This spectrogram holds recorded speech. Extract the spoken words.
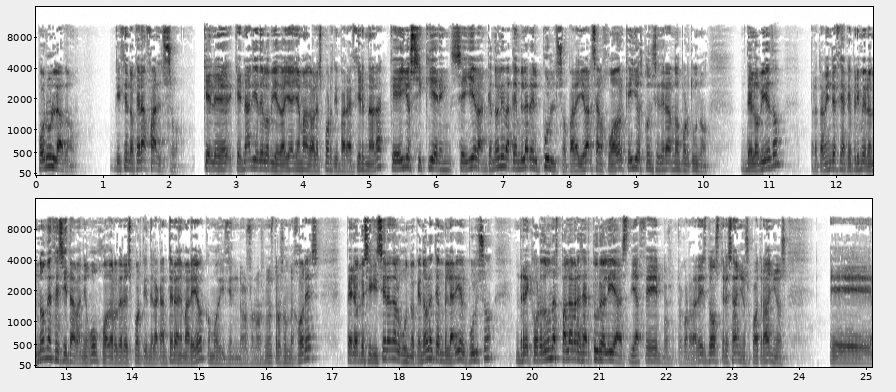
por un lado, diciendo que era falso que, le, que, nadie del Oviedo haya llamado al Sporting para decir nada, que ellos si quieren se llevan, que no le va a temblar el pulso para llevarse al jugador que ellos consideran oportuno del Oviedo, pero también decía que primero no necesitaba ningún jugador del Sporting de la cantera de Mareo, como diciendo los nuestros son mejores, pero que si quisieran alguno que no le temblaría el pulso, recordó unas palabras de Arturo Elías de hace, pues recordaréis, dos, tres años cuatro años, eh,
